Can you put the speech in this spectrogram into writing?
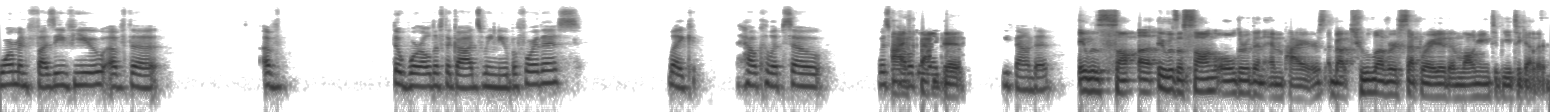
warm and fuzzy view of the of the world of the gods we knew before this. Like how calypso was probably I found like it. he found it. It was so, uh, it was a song older than empires about two lovers separated and longing to be together.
